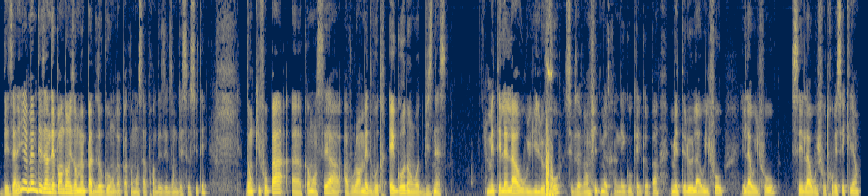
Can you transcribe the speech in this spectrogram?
des, années. Il y a même des indépendants, ils n'ont même pas de logo. On va pas commencer à prendre des exemples des sociétés. Donc il faut pas euh, commencer à, à vouloir mettre votre ego dans votre business. Mettez-le là où il le faut. Si vous avez envie de mettre un ego quelque part, mettez-le là où il faut. Et là où il faut, c'est là où il faut trouver ses clients.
